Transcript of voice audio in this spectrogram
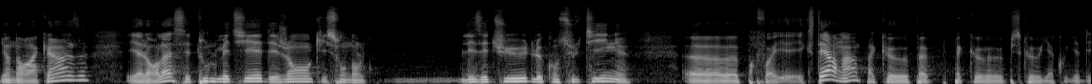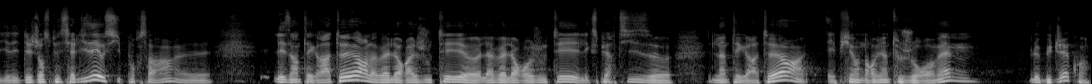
il y en aura 15. Et alors là c'est tout le métier des gens qui sont dans les études, le consulting, parfois externe, hein, pas que, pas, que puisqu'il y a, y a, des gens spécialisés aussi pour ça. Hein, les intégrateurs, la valeur ajoutée, euh, la valeur ajoutée, l'expertise euh, de l'intégrateur, et puis on en revient toujours au même, le budget quoi.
